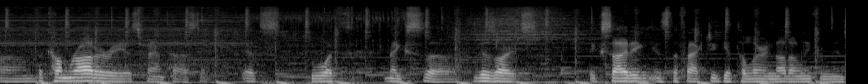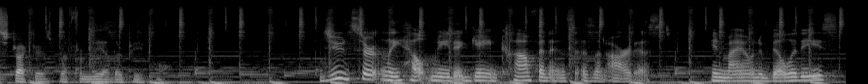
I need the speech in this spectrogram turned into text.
Um, the camaraderie is fantastic. It's what makes uh, VisArts exciting is the fact you get to learn not only from the instructors, but from the other people. Jude certainly helped me to gain confidence as an artist in my own abilities.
